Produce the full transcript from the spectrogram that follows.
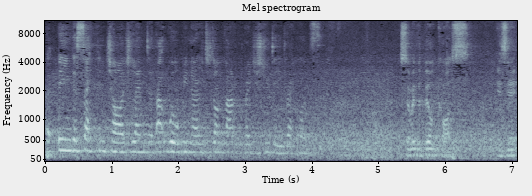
but being a second charge lender, that will be noted on land registry deed records. So with the build costs, is it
